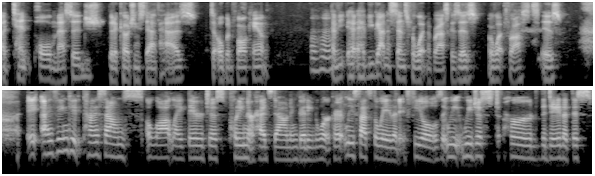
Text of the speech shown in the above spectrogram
a tent pole message that a coaching staff has to open fall camp. Mm-hmm. Have you have you gotten a sense for what Nebraska's is or what Frost's is? It, I think it kind of sounds a lot like they're just putting their heads down and getting to work, or at least that's the way that it feels. We we just heard the day that this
